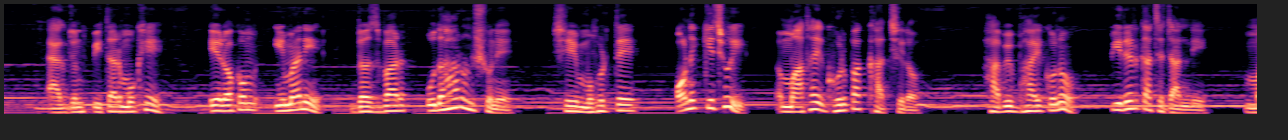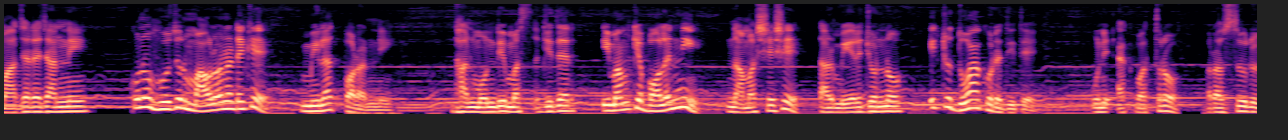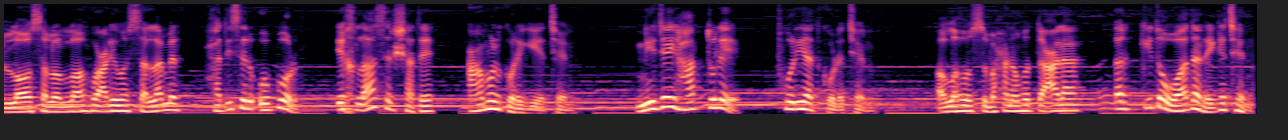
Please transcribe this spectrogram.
একজন পিতার মুখে এরকম ইমানি জজবার উদাহরণ শুনে সেই মুহূর্তে অনেক কিছুই মাথায় ঘুরপাক খাচ্ছিল। হাবিব ভাই কোনো পীরের কাছে যাননি, মাজারে যাননি, কোনো হুজুর মাওলানা ডেকে মিলাদ পড়াননি। ধানমন্ডি মসজিদের ইমামকে বলেননি, নামাজ শেষে তার মেয়ের জন্য একটু দোয়া করে দিতে। উনি একমাত্র রসুল্লাহ সাল আলী আসাল্লামের হাদিসের উপর ইখলাসের সাথে আমল করে গিয়েছেন। নিজেই হাত তুলে ফরিয়াদ করেছেন। আল্লাহ সুবাহ তার কৃত ওয়াদা রেখেছেন।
